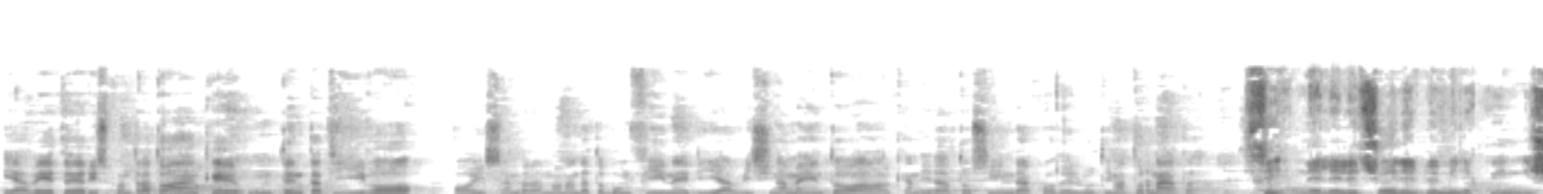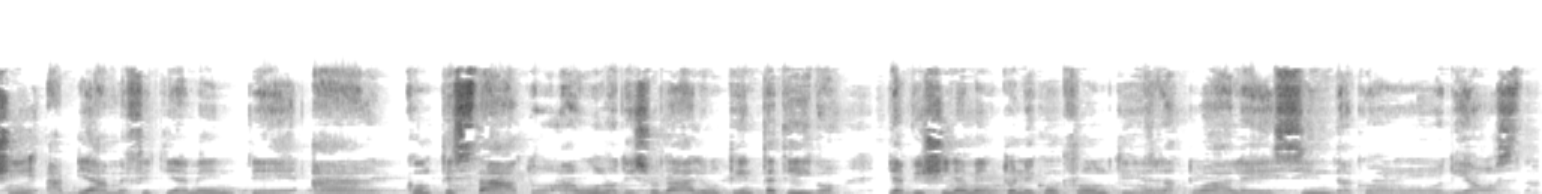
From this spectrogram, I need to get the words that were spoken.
E avete riscontrato anche un tentativo, poi sembra non andato a buon fine, di avvicinamento al candidato sindaco dell'ultima tornata? Sì, nelle elezioni del 2015 abbiamo effettivamente contestato a uno dei sodali un tentativo di avvicinamento nei confronti dell'attuale sindaco di Aosta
